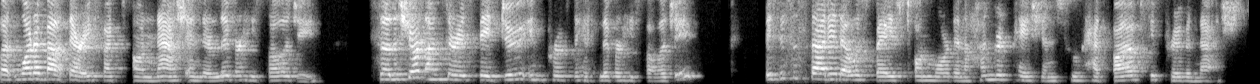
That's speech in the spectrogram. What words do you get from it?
But what about their effect on NASH and their liver histology? So the short answer is they do improve the liver histology. This is a study that was based on more than 100 patients who had biopsy proven NASH.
